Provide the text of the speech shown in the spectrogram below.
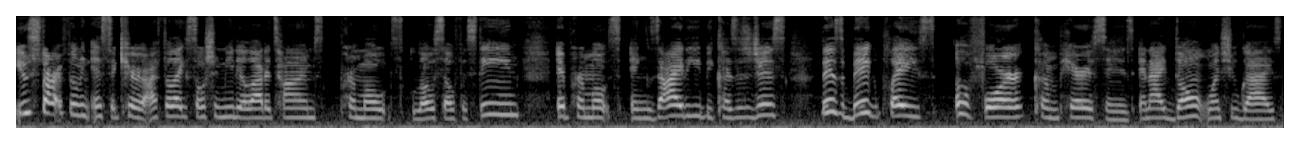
you start feeling insecure. I feel like social media a lot of times promotes low self esteem, it promotes anxiety because it's just this big place uh, for comparisons. And I don't want you guys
